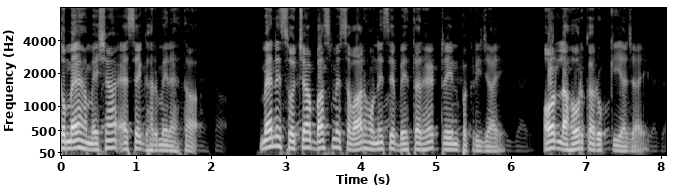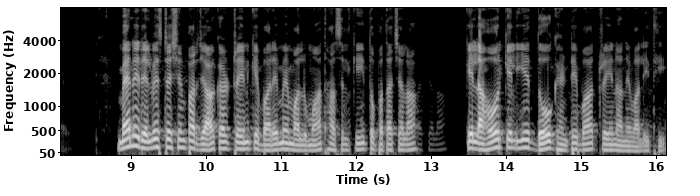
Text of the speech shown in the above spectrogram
तो मैं हमेशा ऐसे घर में रहता। मैंने सोचा बस में सवार होने से बेहतर है ट्रेन पकड़ी जाए और लाहौर का रुख किया जाए। मैंने रेलवे स्टेशन पर जाकर ट्रेन के बारे में मालूम हासिल की तो पता चला कि लाहौर के लिए दो घंटे बाद ट्रेन आने वाली थी।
